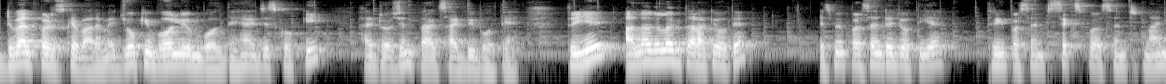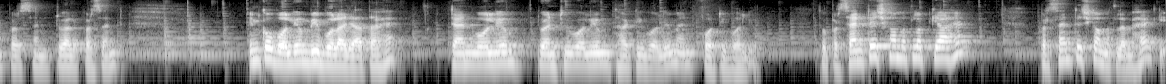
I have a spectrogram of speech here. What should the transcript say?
डेवलपर्स के बारे में, जो कि वॉल्यूम बोलते हैं, जिसको कि हाइड्रोजन पेरोक्साइड भी बोलते हैं। तो ये अलग अलग तरह के होते हैं। इसमें परसेंटेज होती है three percent six percent nine percent twelve percent इनको वॉल्यूम भी बोला जाता है। Ten volume, twenty volume, thirty volume and forty volume. तो परसेंटेज का मतलब क्या है? परसेंटेज का मतलब है कि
